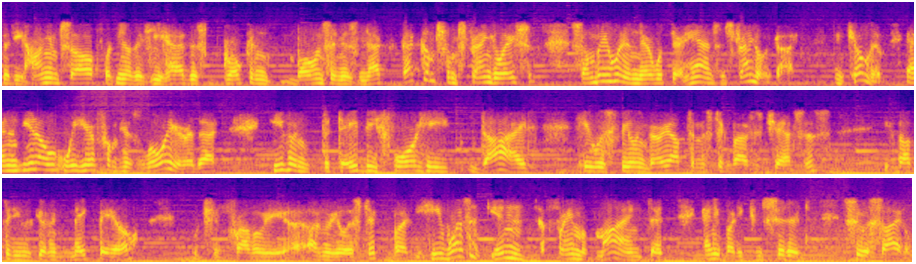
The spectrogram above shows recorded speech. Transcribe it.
that he hung himself, or you know, that he had this broken bones in his neck, that comes from strangulation. Somebody went in there with their hands and strangled the guy and killed him. And, you know, we hear from his lawyer that even the day before he died, he was feeling very optimistic about his chances. He felt that he was going to make bail, which is probably uh, unrealistic, but he wasn't in a frame of mind that anybody considered suicidal.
